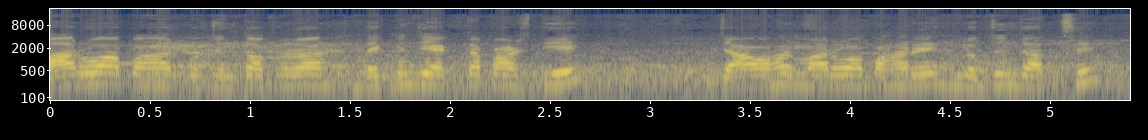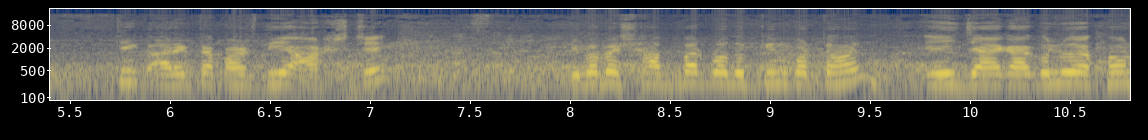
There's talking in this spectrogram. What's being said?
মারোয়া পাহাড় পর্যন্ত আপনারা দেখবেন যে একটা পাশ দিয়ে যাওয়া হয় মারোয়া পাহাড়ে, লোকজন যাচ্ছে, ঠিক আরেকটা পাশ দিয়ে আসছে। এভাবে সাতবার প্রদক্ষিণ করতে হয়। এই জায়গাগুলো এখন,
